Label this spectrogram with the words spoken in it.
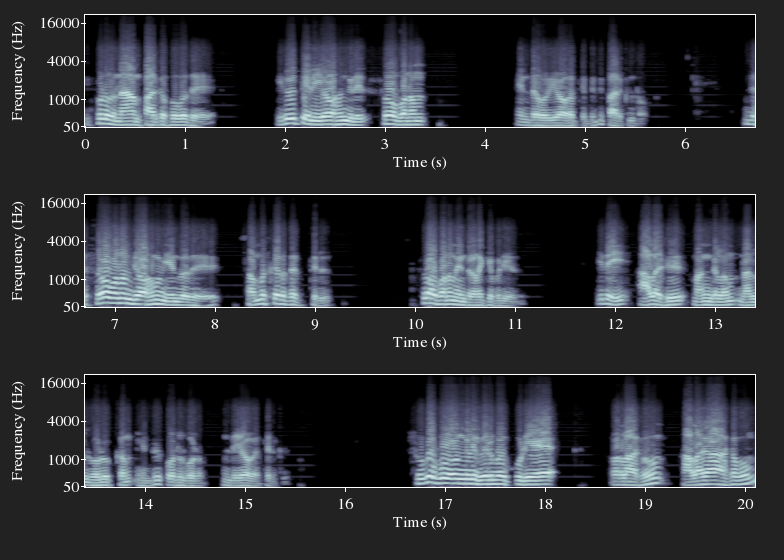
இப்பொழுது நாம் பார்க்க போவது இருபத்தி ஏழு யோகங்களில் சோபனம் என்ற ஒரு யோகத்தை பற்றி பார்க்கின்றோம். இந்த சோபனம் யோகம் என்பது சமஸ்கிருதத்தில் சோபனம் என்று அழைக்கப்படுகிறது. இதை அழகு மங்களம் நல்வொழுக்கம் என்று பொருள்படும் இந்த யோகத்திற்கு. சுகபோகங்களை விரும்பக்கூடியவர்களாகவும் அழகாகவும்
